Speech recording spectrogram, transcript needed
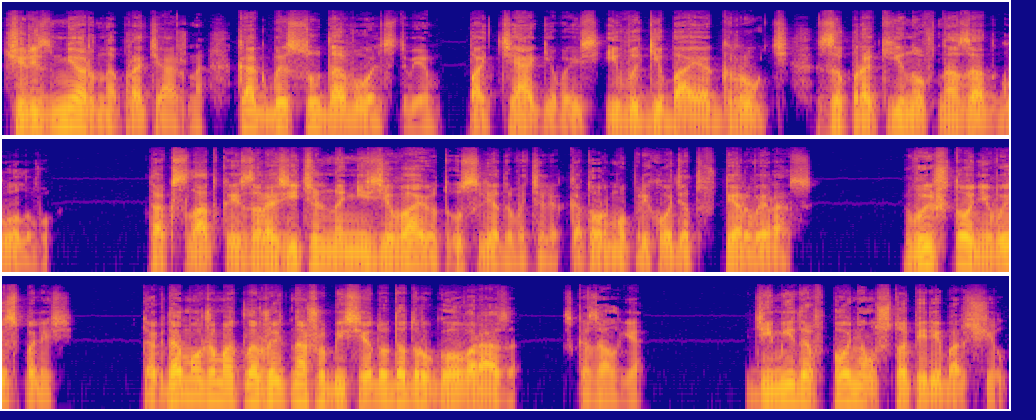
чрезмерно протяжно, как бы с удовольствием, подтягиваясь и выгибая грудь, запрокинув назад голову. Так сладко и заразительно не зевают у следователя, к которому приходят в первый раз. Вы что, не выспались? Тогда можем отложить нашу беседу до другого раза. — сказал я. Демидов понял, что переборщил,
